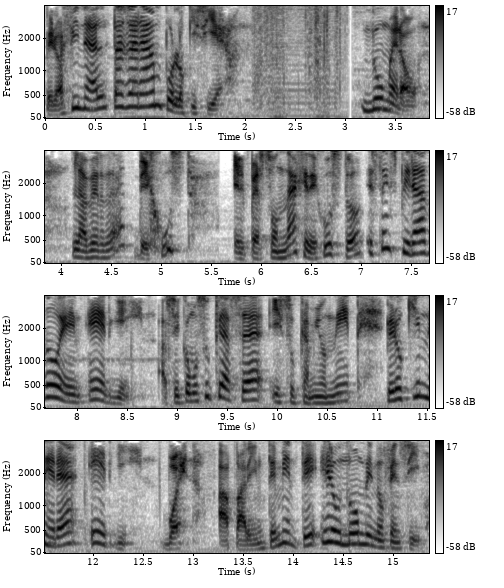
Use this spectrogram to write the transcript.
pero al final pagarán por lo que hicieron. Número 1. La verdad de Justo. El personaje de Justo está inspirado en Ed Gein, así como su casa y su camioneta. Pero ¿quién era Edgin? Bueno, Aparentemente era un hombre inofensivo,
